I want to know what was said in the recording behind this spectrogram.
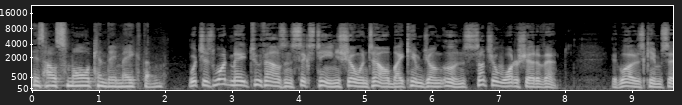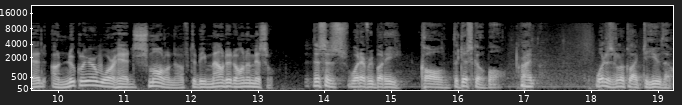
is how small can they make them. Which is what made 2016 Show and Tell by Kim Jong un such a watershed event. It was, Kim said, a nuclear warhead small enough to be mounted on a missile. This is what everybody called the disco ball. Right. What does it look like to you, though?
